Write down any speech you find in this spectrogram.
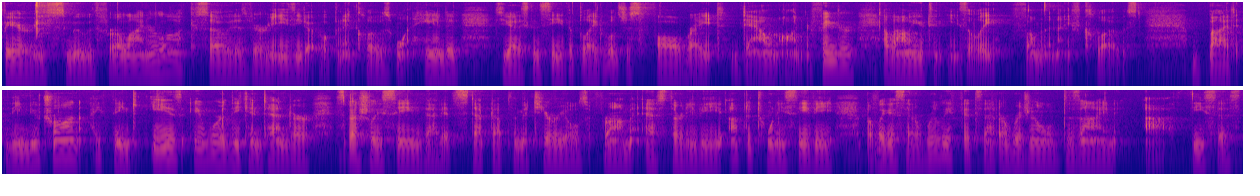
very smooth for a liner lock. So it is very easy to open and close one-handed. As you guys can see, the blade will just fall right down on your finger, allowing you to easily thumb the knife closed. But the Neutron, I think, is a worthy contender, especially seeing that it stepped up the materials from S30V up to 20CV. But like I said, it really fits that original design uh, thesis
